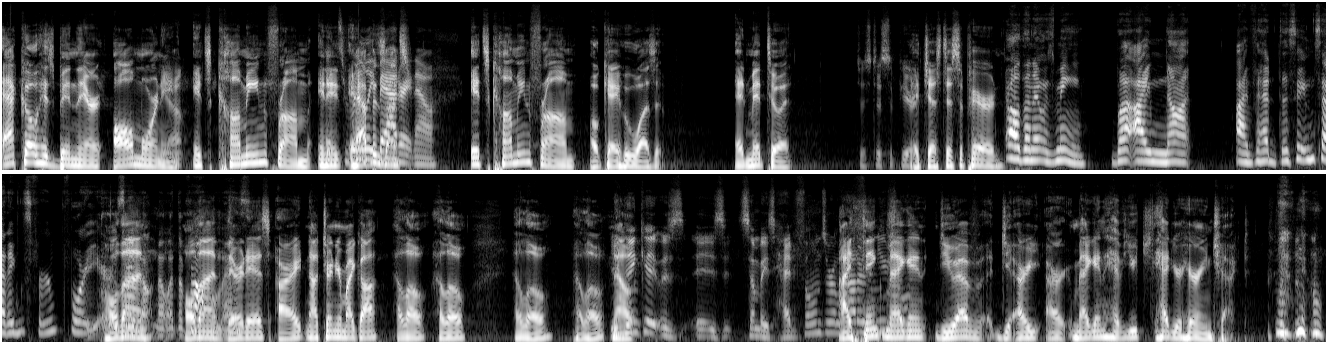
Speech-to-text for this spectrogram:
echo has been there all morning. Yeah. It's coming from, and It's it really happens bad on- right now. It's coming from, okay, who was it? Admit to it. just disappeared. It just disappeared. Oh, then it was me. but I'm not. I've had the same settings for four years. Hold I on. don't know what the Hold on. problem There it is. All right. Now turn your mic off. Hello. Hello. Hello. Hello. You now think it was? Is it somebody's headphones are louder I think usual? Megan, do you have do, are are Megan, have you had your hearing checked? no. Hold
